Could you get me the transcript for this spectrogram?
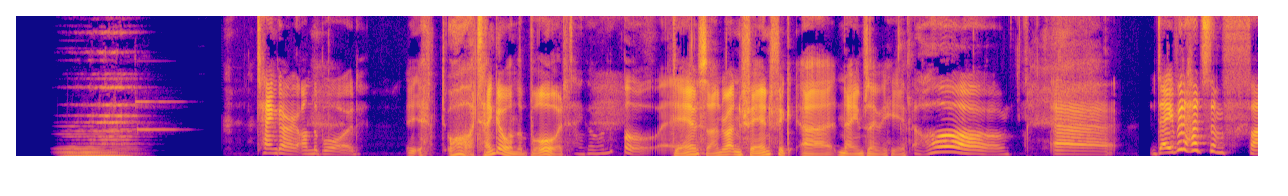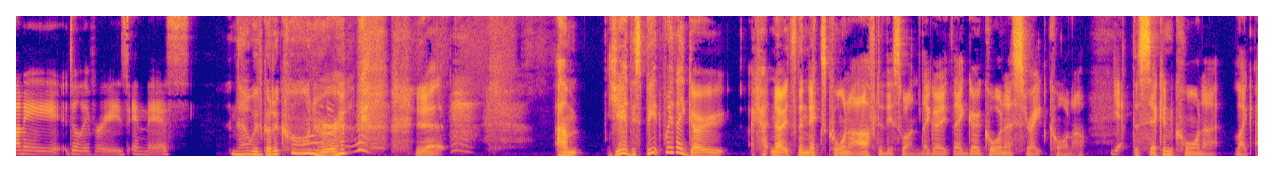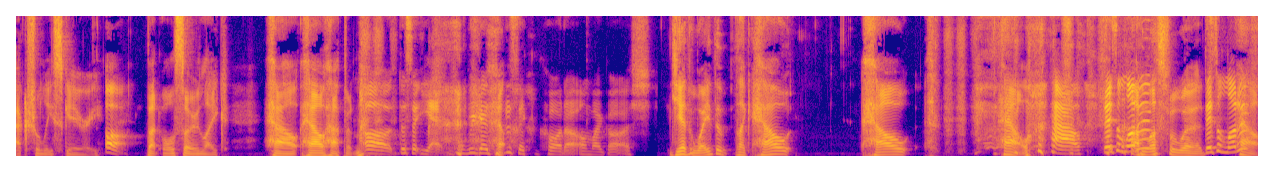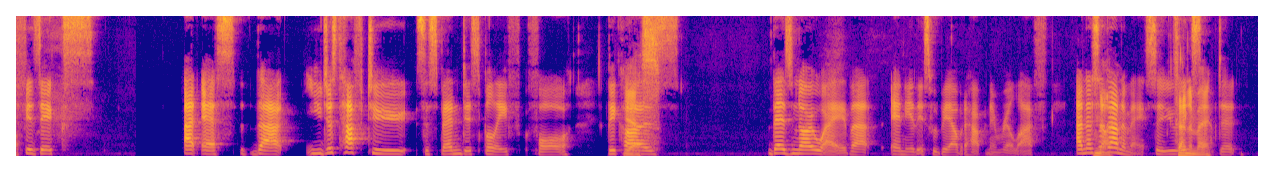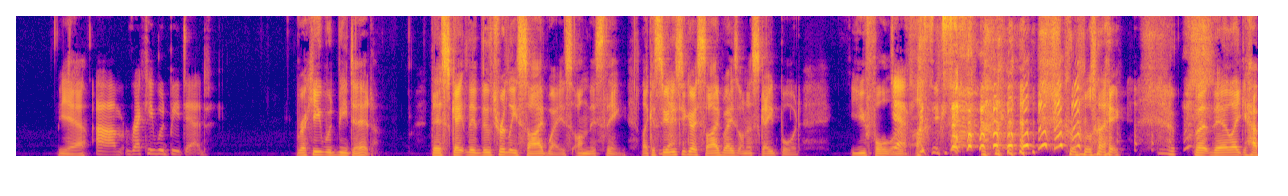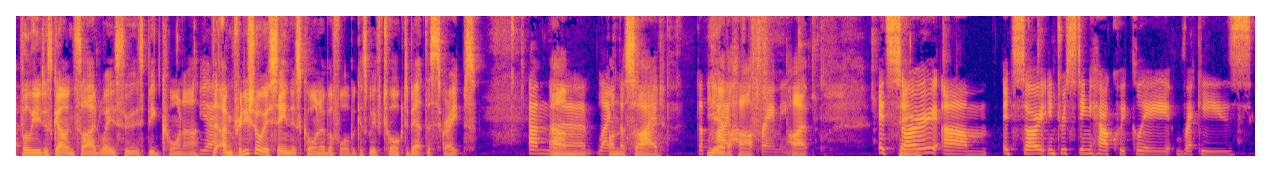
Tango on the board. Eh, Oh, Tango on the board. Tango on the board. Damn, son, writing fanfic uh, names over here. Oh. Uh, David had some funny deliveries in this. Now we've got a corner. yeah. Um. Yeah, this bit where they go. I can't, no, it's the next corner after this one. They go. They go corner straight corner. Yeah. The second corner, like actually scary, Oh, but also like how how happened. oh, the se- yeah. We go to How- the second quarter. Oh my gosh. yeah, the way the like how how how How? There's a lot I'm of lost for words. There's a lot How? of physics at S that you just have to suspend disbelief for because there's no way that any of this would be able to happen in real life. And it's an anime, so you It's anime. accept it. Yeah. Um, Reki would be dead. Reki would be dead. They're skate. They're literally sideways on this thing. Like as soon Yeah. as you go sideways on a skateboard, you fall Yeah, over. physics. like, but they're like happily just going sideways through this big corner. Yeah. I'm pretty sure we've seen this corner before because we've talked about the scrapes. and the, Um, like on the, the side. pipe, the yeah, the half framing. pipe. It's so um it's so interesting how quickly Reki's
